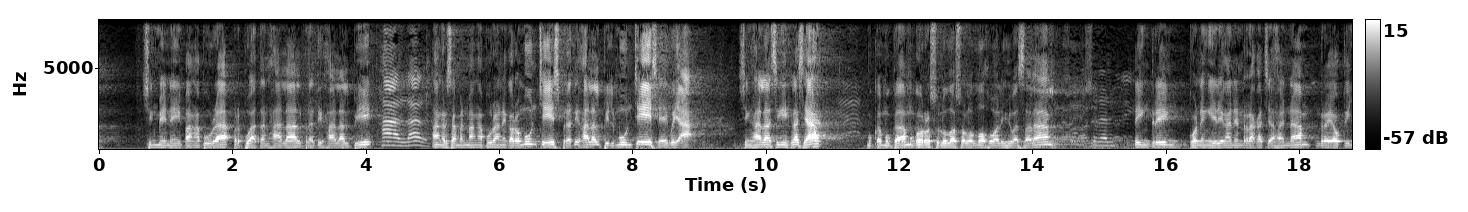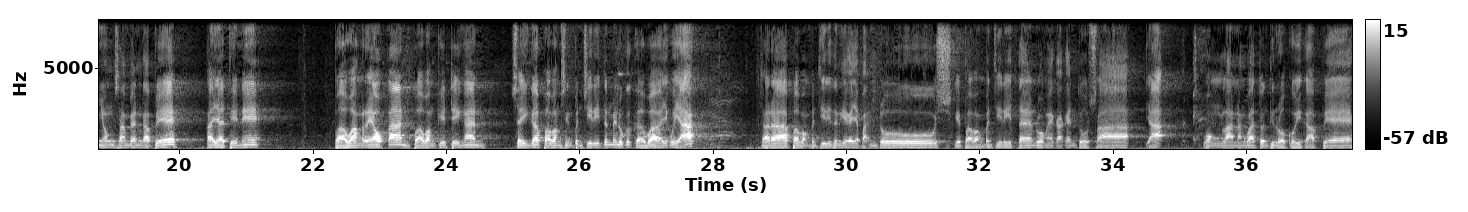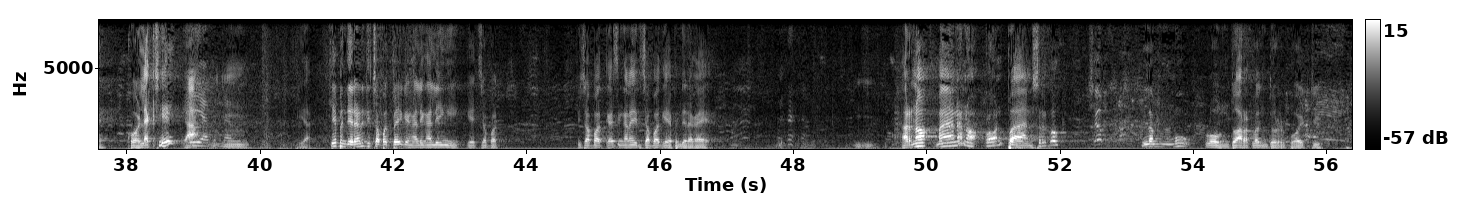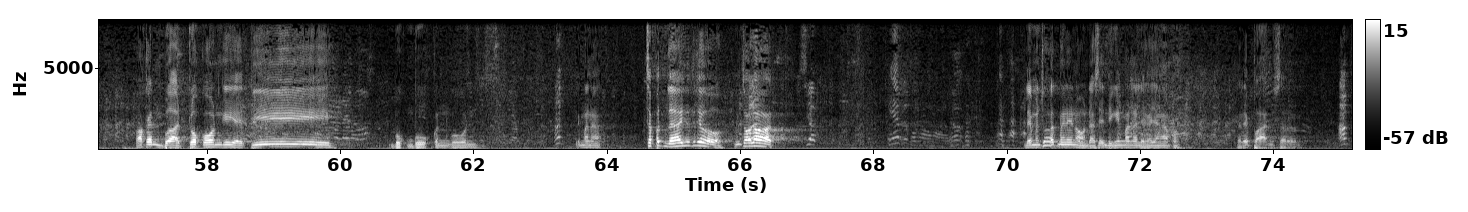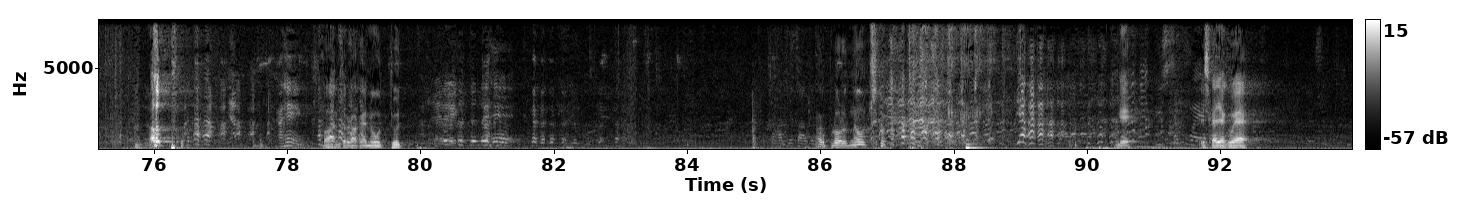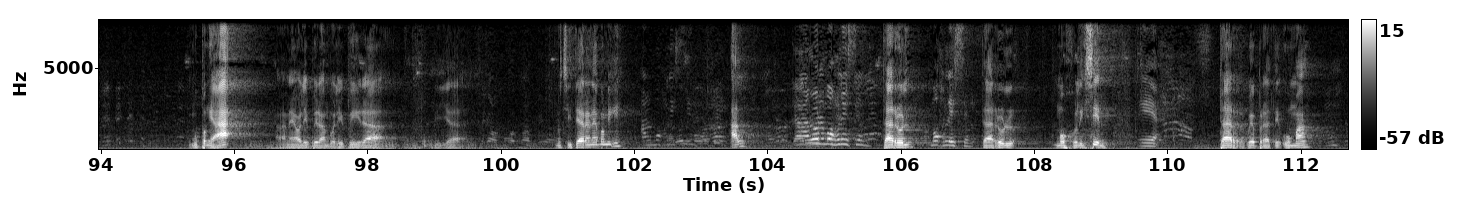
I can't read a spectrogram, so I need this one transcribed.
Sing menehi pangapura perbuatan halal berarti halal bi Halal. Angger sampean mangapurane karo muncis berarti halal bil muncis ya kowe ya. Sing halal sing ikhlas ya. Muga-muga muga Rasulullah sallallahu alaihi wasallam tingkring koneng iringane neraka jahanam ngreoki nyong sampean kabeh kaya dene bawang reokan, bawang gedengan sehingga bawang sing penciritan melu kegawa ya kowe ya. Cara bawang penciritan ki kayak Pak Entus, ki bawang penciritan wonge kaken dosa, ya. Wong lanang wadon dirogoi kabeh. Golek sih, ya. Iya, benar. Hmm. Iya. Ki benderane dicopot bae kayak ngaling-ngalingi, ki dicopot. Dicopot kayak sing kalane dicopot kayak bendera kayak. Mm-mm. Arno, mana no? Kon banser kok. Lemu londar-lendur body. Pakai badok kon ki ya di buk-buken kon. Gimana? Cepet melayu tuh yo, mencolot. Le mencolot mana no, ndase dingin mana le kayak apa? Kare banser. Banser kakek nudut. Pelurut naut. Nggih. Wis kaya gue. Mupeng ya. Arane oli pira mboli pira. Iya. Masjid arane apa miki? Al Mukhlisin. Al Darul Mukhlisin. Darul Mukhlisin. Darul Mukhlisin. Iya. Dar gue berarti umah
